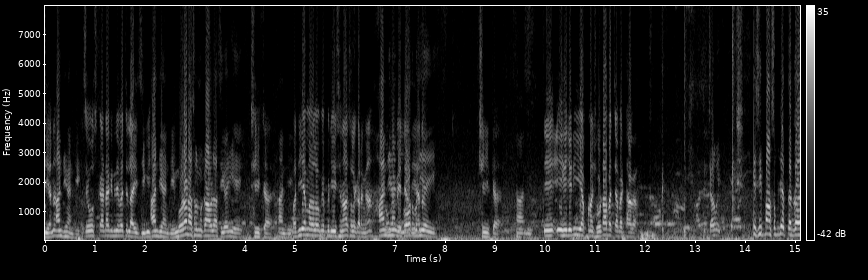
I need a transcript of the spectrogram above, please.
ਸੀ ਹੈ ਨਾ? ਹਾਂਜੀ ਹਾਂਜੀ। ਅਸੀਂ ਉਸ ਕੈਟਾਗਰੀ ਦੇ ਵਿੱਚ ਲਾਈ ਸੀਗੀ। ਹਾਂਜੀ ਹਾਂਜੀ। ਮੋਹਰਾ ਨਸਲ ਮੁਕਾਬਲਾ ਸੀਗਾ ਜੀ ਇਹ। ਠੀਕ ਹੈ। ਹਾਂਜੀ। ਵਧੀਆ ਮਤਲਬ ਕਿ ਪੋਜੀਸ਼ਨ ਹਾਸਲ ਕਰਾਂਗਾ ਹਾਂਜੀ ਹਾਂਜੀ ਬਹੁਤ ਵਧੀਆ ਜੀ। ਠੀਕ ਹੈ। ਹਾਂਜੀ। ਤੇ ਇਹ ਜਿਹੜੀ ਆਪਣਾ ਛੋਟਾ ਬੱਚਾ ਬੈਠਾਗਾ। ਚਲੋ ਇਸੀ 575 ਦਾ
